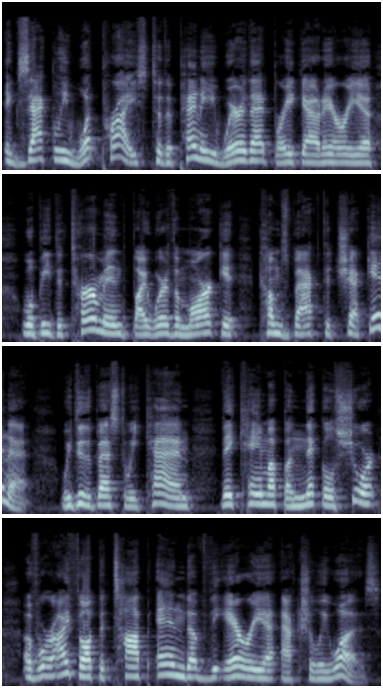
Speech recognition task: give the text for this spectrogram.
exactly what price to the penny where that breakout area will be determined by where the market comes back to check in at. We do the best we can. They came up a nickel short of where I thought the top end of the area actually was.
